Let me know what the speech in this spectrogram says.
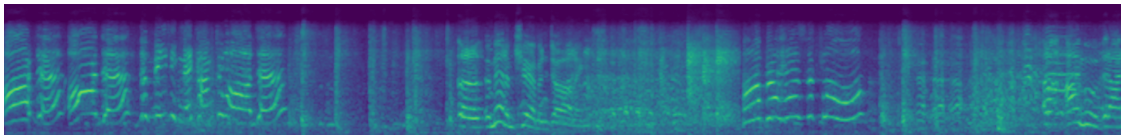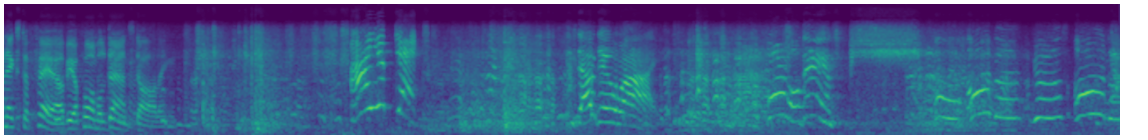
Order! Order! The meeting may come to order. Uh, Madam Chairman, darling. Barbara has the floor. Uh, I move that our next affair be a formal dance, darling. I object. So do I. A formal dance. Oh, order, girls, order.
